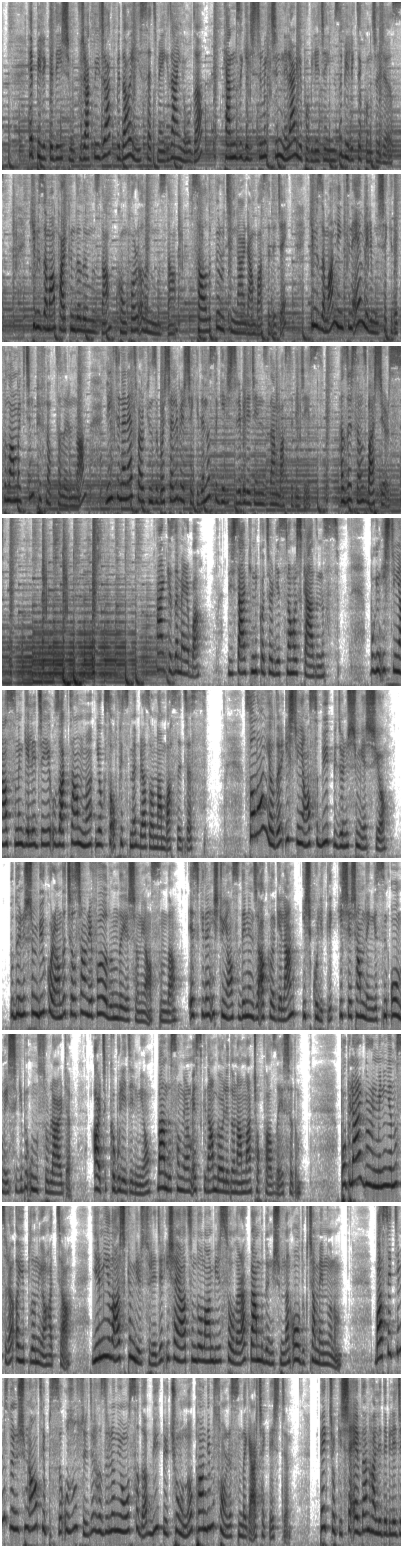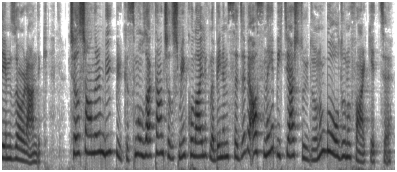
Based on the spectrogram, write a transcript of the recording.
Hep birlikte değişimi kucaklayacak ve daha iyi hissetmeye giden yolda kendimizi geliştirmek için neler yapabileceğimizi birlikte konuşacağız. Kimi zaman farkındalığımızdan, konfor alanımızdan, sağlıklı rutinlerden bahsedecek. Kimi zaman LinkedIn'i en verimli şekilde kullanmak için püf noktalarından, LinkedIn'e network'ünüzü başarılı bir şekilde nasıl geliştirebileceğinizden bahsedeceğiz. Hazırsanız başlıyoruz. Herkese merhaba. Dijital Kimlik Atölyesi'ne hoş geldiniz. Bugün iş dünyasının geleceği uzaktan mı yoksa ofis mi biraz ondan bahsedeceğiz. Son 10 yıldır iş dünyası büyük bir dönüşüm yaşıyor. Bu dönüşüm büyük oranda çalışan refahı alanında yaşanıyor aslında. Eskiden iş dünyası denince akla gelen işkoliklik, iş yaşam dengesinin olmayışı gibi unsurlardı. Artık kabul edilmiyor. Ben de sanıyorum eskiden böyle dönemler çok fazla yaşadım. Popüler görülmenin yanı sıra ayıplanıyor hatta. 20 yılı aşkın bir süredir iş hayatında olan birisi olarak ben bu dönüşümden oldukça memnunum. Bahsettiğimiz dönüşümün altyapısı uzun süredir hazırlanıyor olsa da büyük bir çoğunluğu pandemi sonrasında gerçekleşti. Pek çok işi evden halledebileceğimizi öğrendik. Çalışanların büyük bir kısmı uzaktan çalışmayı kolaylıkla benimsedi ve aslında hep ihtiyaç duyduğunun bu olduğunu fark etti.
